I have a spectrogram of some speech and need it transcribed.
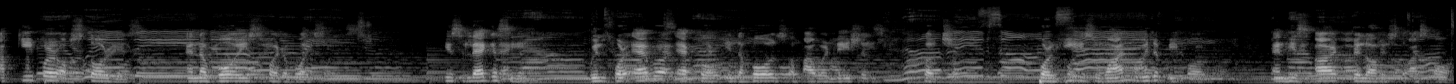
a keeper of stories, and a voice for the voiceless. His legacy will forever echo in the halls of our nation's culture, for he is one with the people and his art belongs to us all.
